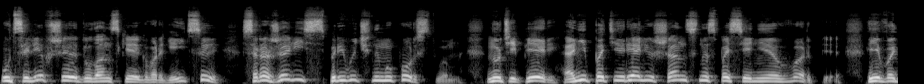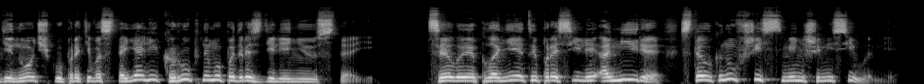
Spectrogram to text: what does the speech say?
Уцелевшие дуланские гвардейцы сражались с привычным упорством, но теперь они потеряли шанс на спасение в варпе и в одиночку противостояли крупному подразделению стаи. Целые планеты просили о мире, столкнувшись с меньшими силами.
